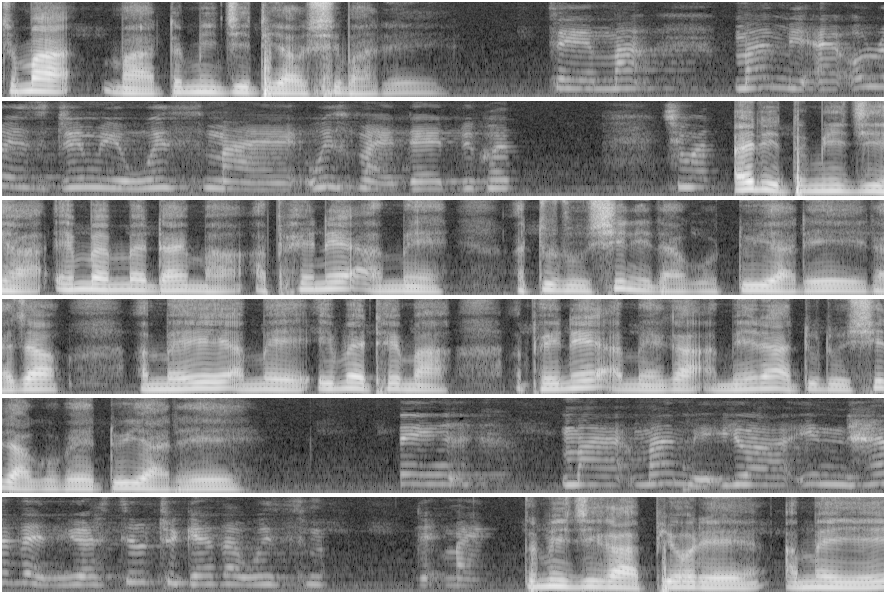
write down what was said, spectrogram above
ကျမမှာတမီကြီးတစ်ယောက်ရှိပါတယ် say, Ma, "Mommy, I always dream you with my with my dad because she was အဲ့ဒီတမီကြီးဟာအိမ်မက်မက်တိုင်းမှာအဖေနဲ့အမေအတူတူရှိနေတာကိုတွေ့ရတယ်ဒါကြောင့်အမေအမေအိမ်မက်ထဲမှာအဖေနဲ့အမေကအမေနဲ့အတူတူရှိတာကိုပဲတွေ့ရတယ် saying, "My mommy, you are in heaven. You are still together with my." my သမီးကြီးကပြောတယ်အမေရေ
